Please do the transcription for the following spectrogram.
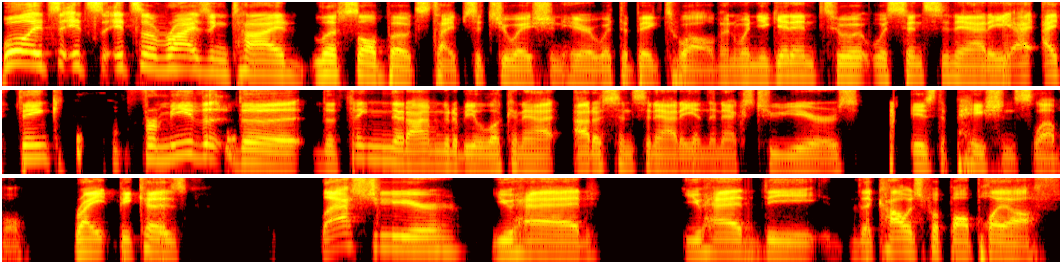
Well, it's it's it's a rising tide lifts all boats type situation here with the Big 12. And when you get into it with Cincinnati, I, I think for me the the the thing that I'm going to be looking at out of Cincinnati in the next two years is the patience level, right? Because last year you had you had the the college football playoff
